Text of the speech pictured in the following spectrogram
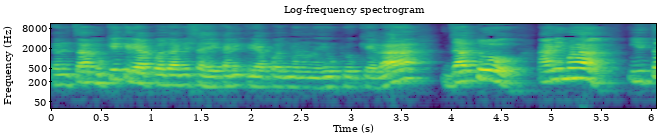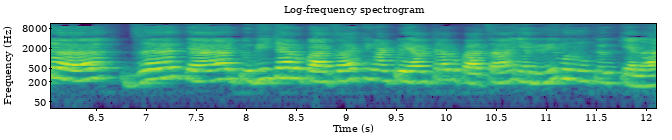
त्यांचा मुख्य क्रियापद आणि सहाय्यकारी क्रियापद म्हणूनही उपयोग केला जातो. आणि मग इथं जर त्या टू बीच्या रूपाचा किंवा टू रूपाचा एम व्ही म्हणून उपयोग केला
